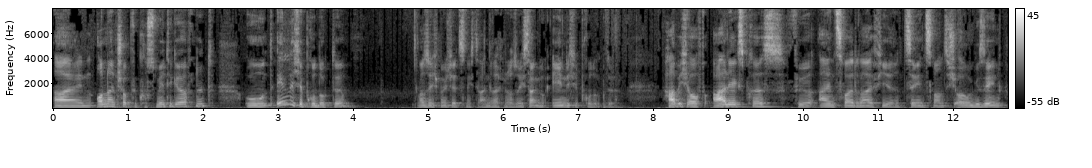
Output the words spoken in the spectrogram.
einen Online-Shop für Kosmetik eröffnet und ähnliche Produkte also ich möchte jetzt nichts angreifen oder ich sage nur ähnliche Produkte, habe ich auf AliExpress für 1, 2, 3, 4, 10, 20 Euro gesehen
